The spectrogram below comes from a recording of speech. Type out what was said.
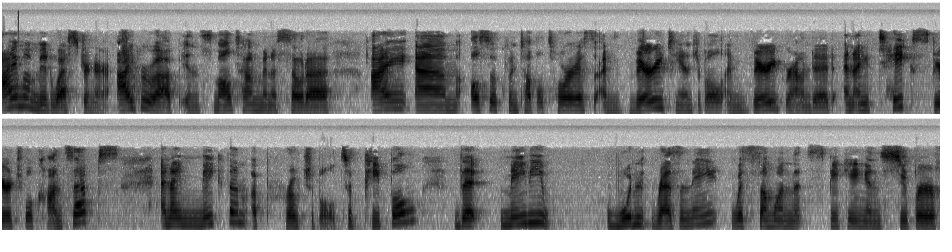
I'm a Midwesterner. I grew up in small town Minnesota I am also quintuple Taurus. I'm very tangible, I'm very grounded, and I take spiritual concepts and I make them approachable to people that maybe wouldn't resonate with someone that's speaking in super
